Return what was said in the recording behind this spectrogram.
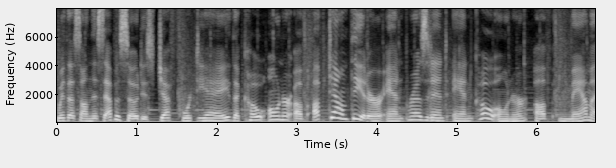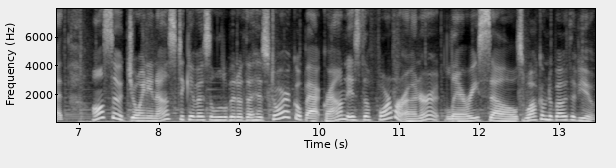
With us on this episode is Jeff Fortier, the co owner of Uptown Theater and president and co owner of Mammoth. Also joining us to give us a little bit of the historical background is the former owner, Larry Sells. Welcome to both of you.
